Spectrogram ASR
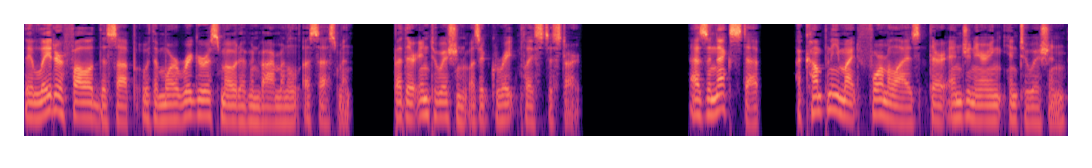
They later followed this up with a more rigorous mode of environmental assessment, but their intuition was a great place to start. As a next step, a company might formalize their engineering intuition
